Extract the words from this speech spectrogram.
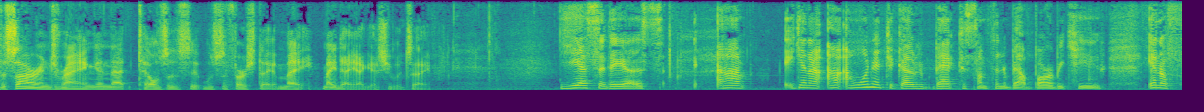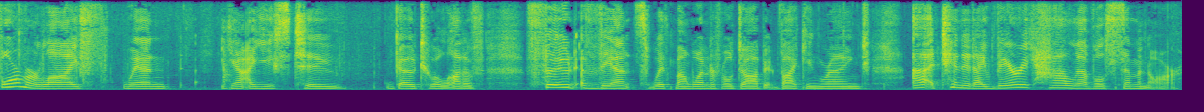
the sirens rang, and that tells us it was the first day of May. May Day, I guess you would say. Yes, it is. Um, you know, I, I wanted to go back to something about barbecue. In a former life, when you know, I used to go to a lot of food events with my wonderful job at Viking Range, I attended a very high level seminar.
